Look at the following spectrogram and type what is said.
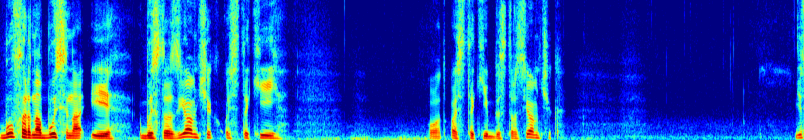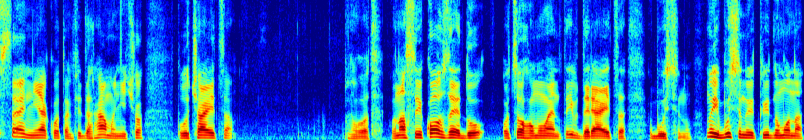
буферна бусина і бистрозйомчик ось такий. От, ось такий бистрозйомчик. І все, ніякого там фідограма, нічого. Получається, от. вона собі ковзає до оцього моменту і вдаряється в бусину. Ну і бусину, відповідно, можна е,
